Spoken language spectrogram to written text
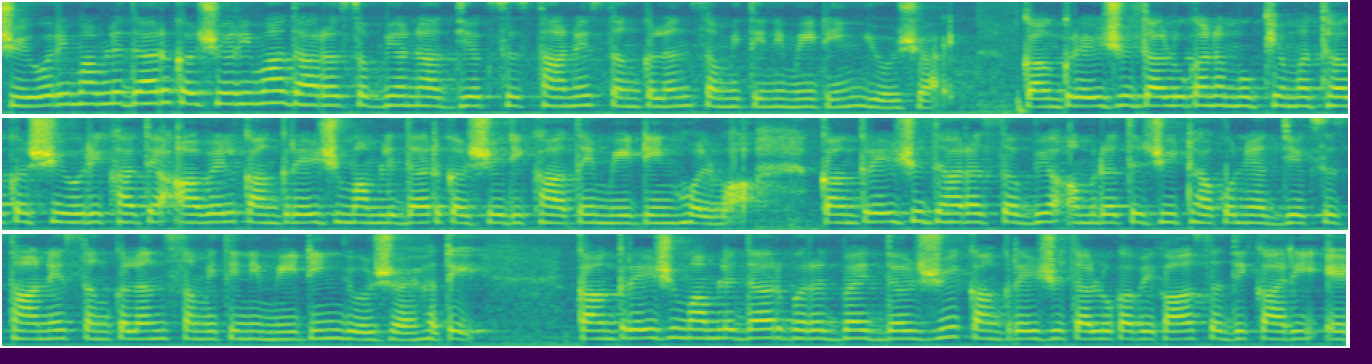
શિહોરી મામલેદાર કચેરીમાં ધારાસભ્યના અધ્યક્ષ સ્થાને સંકલન સમિતિની મીટિંગ યોજાઈ. કાંકરેજ તાલુકાના મુખ્ય મથક શિહોરી ખાતે આવેલ કાંકરેજ મામલેદાર કચેરી ખાતે મીટિંગ હોલમાં કાંકરેજ ધારાસભ્ય અમરતજી ઠાકોરની અધ્યક્ષ સ્થાને સંકલન સમિતિની મીટિંગ યોજાઈ હતી. કાંકરેજ મામલેદાર ભરતભાઈ દરજી, કાંકરેજ તાલુકા વિકાસ અધિકારી એ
